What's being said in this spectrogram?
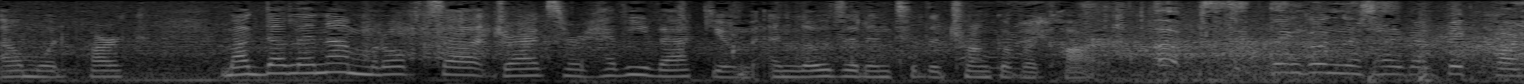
Elmwood Park, Magdalena Mrovca drags her heavy vacuum and loads it into the trunk of her car. Oops, thank goodness I got big car.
